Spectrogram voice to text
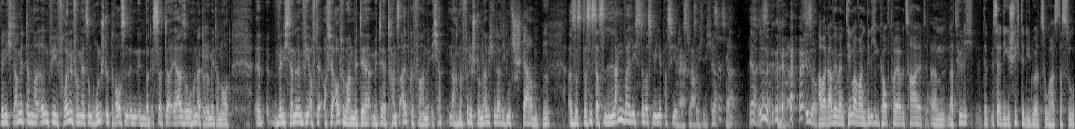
Wenn ich damit dann mal irgendwie, eine Freundin von mir hat so ein Grundstück draußen in, in was ist das da, ja, so 100 Kilometer Nord. Äh, wenn ich dann irgendwie auf der, auf der Autobahn mit der, mit der Transalp gefahren bin, ich habe nach einer Viertelstunde habe ich gedacht, ich muss sterben. Also das, ist das langweiligste, was mir je passiert ist klar. tatsächlich. Ist es ja. Ja, ist es. ist so. Aber da wir beim Thema waren, billig gekauft, teuer bezahlt, ähm, natürlich, das ist ja die Geschichte, die du dazu hast, dass du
